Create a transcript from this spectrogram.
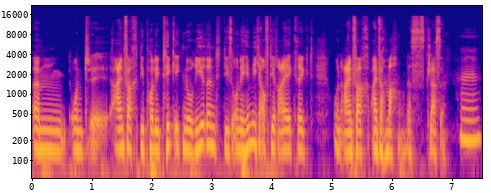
ähm, und äh, einfach die Politik ignorierend, die es ohnehin nicht auf die Reihe kriegt und einfach, einfach machen. Das ist klasse. Hm.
